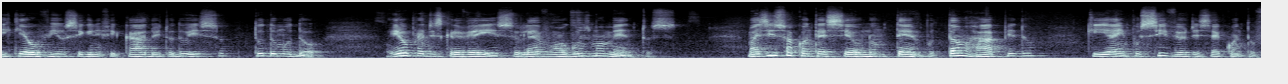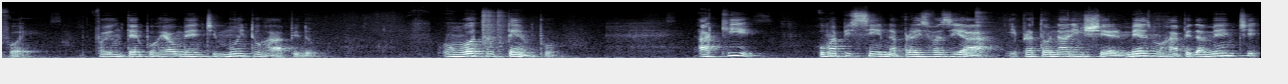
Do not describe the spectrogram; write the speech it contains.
e que eu vi o significado e tudo isso, tudo mudou. Eu, para descrever isso, levo alguns momentos. Mas isso aconteceu num tempo tão rápido que é impossível dizer quanto foi. Foi um tempo realmente muito rápido. Um outro tempo. Aqui uma piscina para esvaziar e para tornar encher mesmo rapidamente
